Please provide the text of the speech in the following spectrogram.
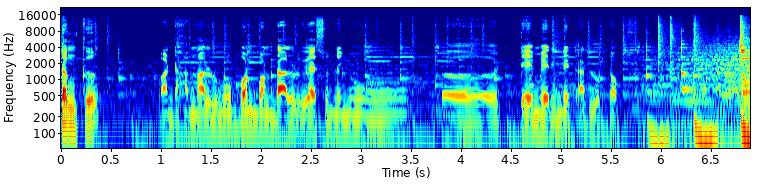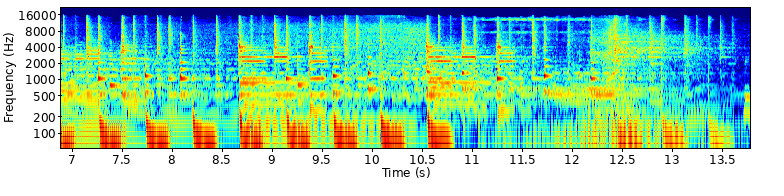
tënk wante xam naa lu mu bon bon daal weesu nañu téeméeri nit at lu topp. fi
